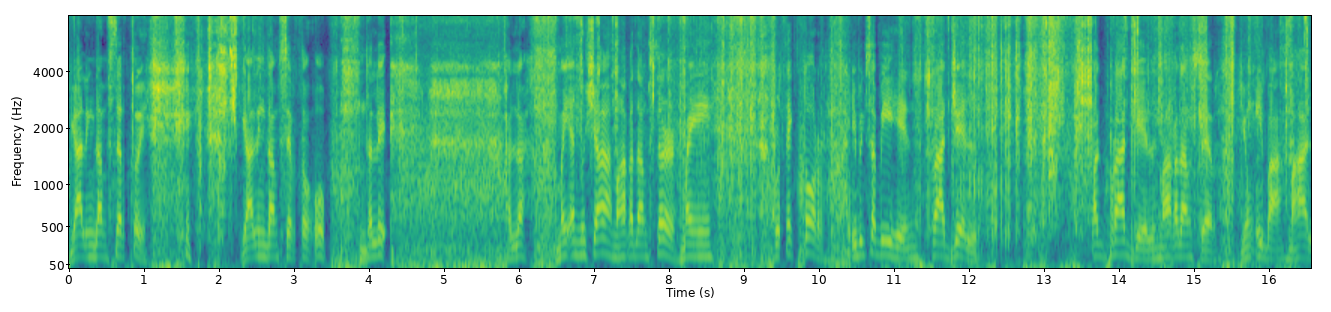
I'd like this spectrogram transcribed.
Galing dumpster to eh. Galing dumpster to. Oh, dali. Hala, may ano siya mga ka-dumpster. May protector. Ibig sabihin, fragile. Pag fragile, mga ka-dumpster, yung iba, mahal.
